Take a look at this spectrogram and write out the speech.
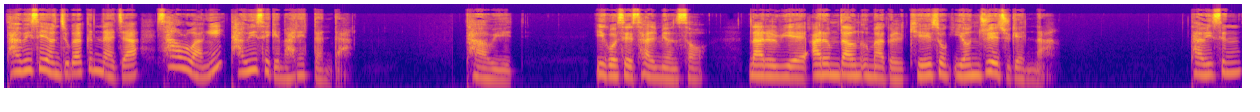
다윗의 연주가 끝나자 사울 왕이 다윗에게 말했단다. 다윗, 이곳에 살면서 나를 위해 아름다운 음악을 계속 연주해 주겠나? 다윗은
